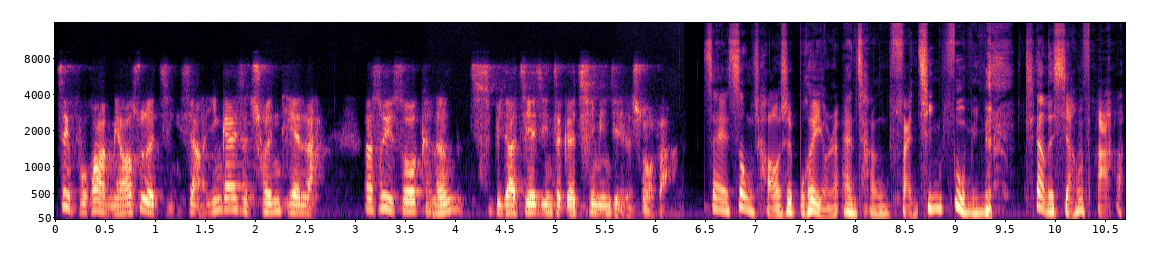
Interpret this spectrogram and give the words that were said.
这幅画描述的景象应该是春天啦。那所以说，可能是比较接近这个清明节的说法。在宋朝是不会有人暗藏反清复明的 这样的想法。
